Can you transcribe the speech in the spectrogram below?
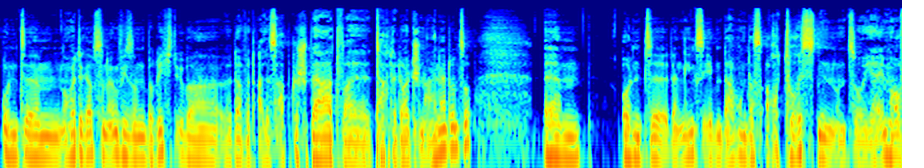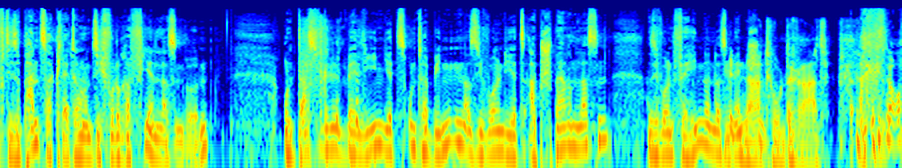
Und ähm, heute gab es dann irgendwie so einen Bericht über, da wird alles abgesperrt, weil Tag der deutschen Einheit und so. Ähm, und äh, dann ging es eben darum, dass auch Touristen und so ja immer auf diese Panzer klettern und sich fotografieren lassen würden. Und das will Berlin jetzt unterbinden. Also sie wollen die jetzt absperren lassen. Also sie wollen verhindern, dass Mit Menschen... NATO-Draht. genau.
